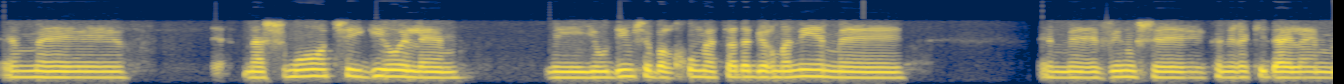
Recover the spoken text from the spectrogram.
הם, אה, מהשמועות שהגיעו אליהם, מיהודים שברחו מהצד הגרמני, הם, הם הבינו שכנראה כדאי להם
